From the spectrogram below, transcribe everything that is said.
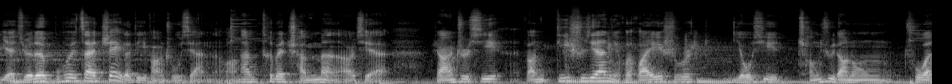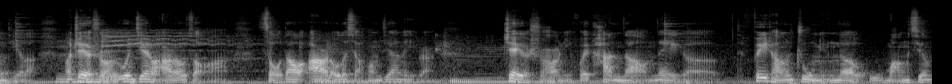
也绝对不会在这个地方出现的，然后它特别沉闷，而且让人窒息，然后你第一时间你会怀疑是不是游戏程序当中出问题了。然后这个时候，如果你接着往二楼走啊，走到二楼的小房间里边，这个时候你会看到那个非常著名的五芒星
